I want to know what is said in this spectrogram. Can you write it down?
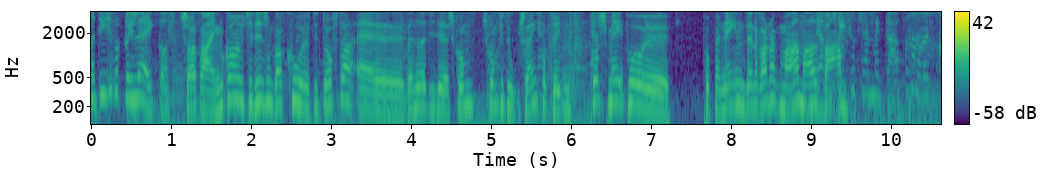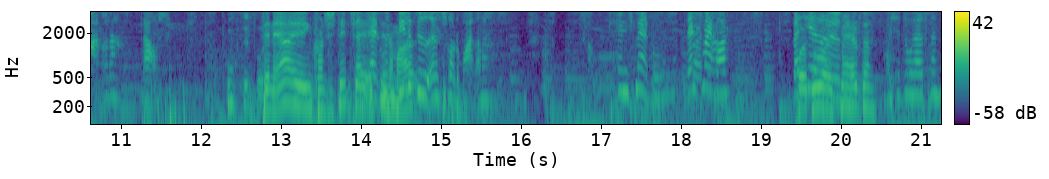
radisse på grill er ikke godt. Så, dreng, nu kommer vi til det, som godt kunne... øh, Det dufter af, øh, hvad hedder de der skum, skumfiduser, ikke, på grillen. Prøv at smag på, øh, på bananen. Den er godt nok meget, meget Ja, varm. måske skal du tage den med gaffel, så du ikke brænder dig, Lars. Den er øh, en konsistens af, Jeg tager den den med er en lille meget... bid, ellers tror du brænder dig. Den smager god. Den smager godt. Hvad Prøv siger, du at øhm, smage, Halvdan. Hvad siger du, Halvdan?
